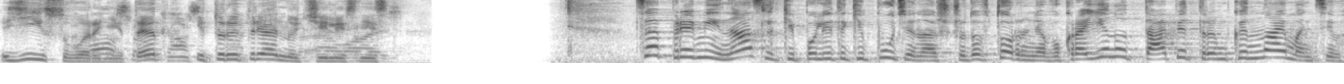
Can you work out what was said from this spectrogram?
її суверенітет і територіальну цілісність. Це прямі наслідки політики Путіна щодо вторгнення в Україну та підтримки найманців.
